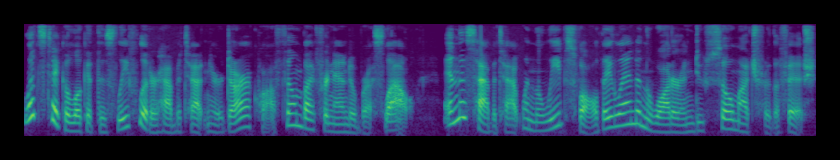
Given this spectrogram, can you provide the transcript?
Let's take a look at this leaf litter habitat near Daracua, filmed by Fernando Breslau. In this habitat, when the leaves fall, they land in the water and do so much for the fish.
